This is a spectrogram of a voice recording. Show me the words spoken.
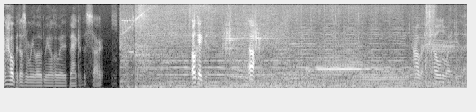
I hope it doesn't reload me all the way back at the start. Okay, good. Ah. How the hell do I do that?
